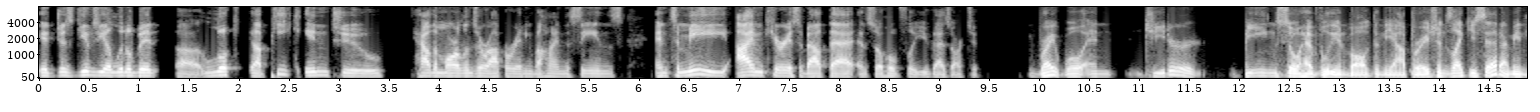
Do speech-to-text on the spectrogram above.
it just gives you a little bit uh, look, a peek into how the Marlins are operating behind the scenes. And to me, I'm curious about that, and so hopefully you guys are too. Right. Well, and Jeter being so heavily involved in the operations, like you said, I mean,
